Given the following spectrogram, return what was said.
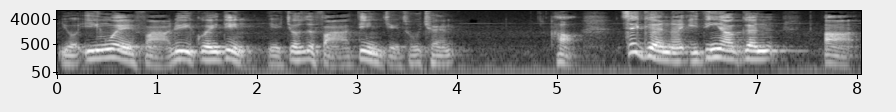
有因为法律规定，也就是法定解除权。好，这个呢一定要跟啊。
